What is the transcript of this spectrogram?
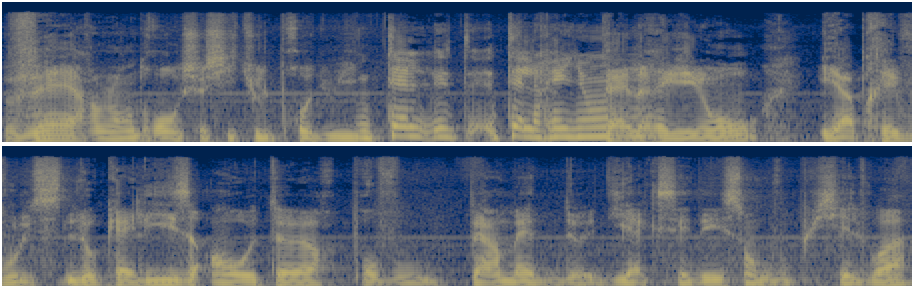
vers l'endroit où se situe le produit. Tel, tel rayon. Tel rayon. Et après, vous le localise en hauteur pour vous permettre d'y accéder sans que vous puissiez le voir.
